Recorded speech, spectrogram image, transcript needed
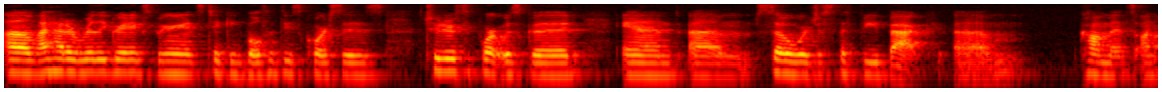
um, I had a really great experience taking both of these courses. Tutor support was good, and um, so were just the feedback um, comments on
